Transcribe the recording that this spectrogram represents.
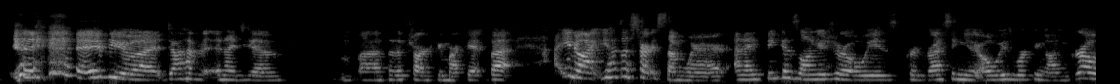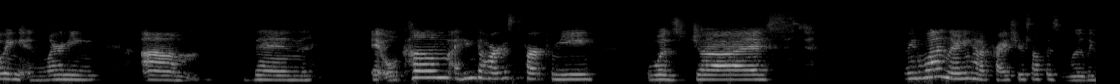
if you uh, don't have an idea of uh, for the photography market but you know you have to start somewhere and i think as long as you're always progressing you're always working on growing and learning um, then it will come. I think the hardest part for me was just I mean, one, learning how to price yourself is really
